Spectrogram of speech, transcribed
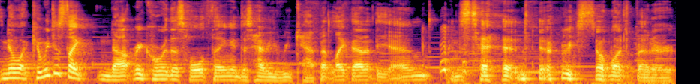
You know what? Can we just like not record this whole thing and just have you recap it like that at the end instead? it would be so much better.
